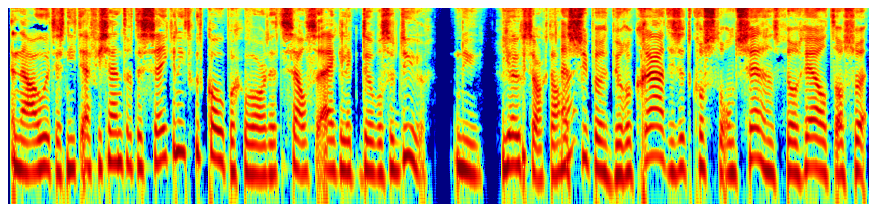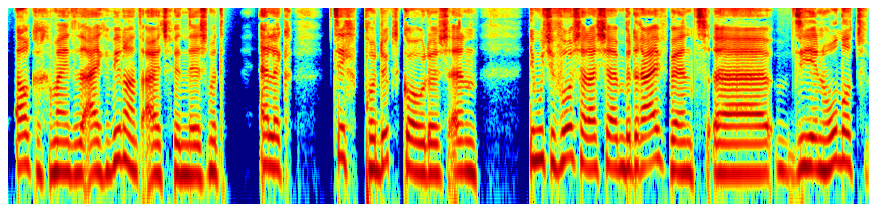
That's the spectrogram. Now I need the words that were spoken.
Nou, het is niet efficiënter. Het is zeker niet goedkoper geworden. Het is zelfs eigenlijk dubbel zo duur nu. Jeugdzorg dan. En super bureaucratisch. Het kostte ontzettend veel geld als we elke gemeente de eigen wiel aan het uitvinden is. Met elk tig productcodes. En je moet je voorstellen, als je een bedrijf bent uh, die in 100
